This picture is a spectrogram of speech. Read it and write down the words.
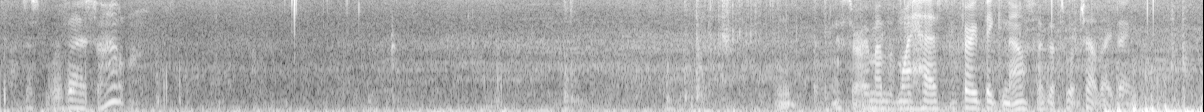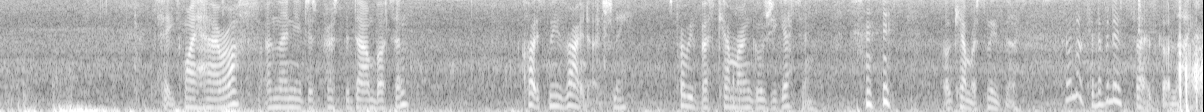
So I'll just reverse out. Sorry, I remember my hair's very big now, so I've got to watch out that I don't take my hair off and then you just press the down button. It's quite a smooth ride actually. Probably the best camera angles you're getting. or camera smoothness. Oh look, I never noticed that. It's got lights.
